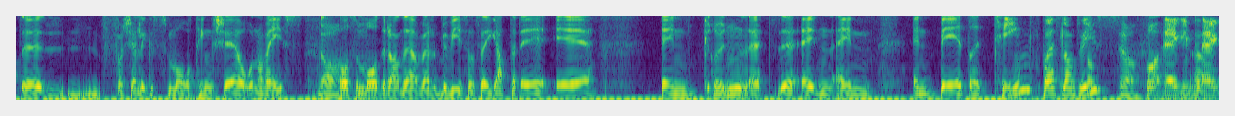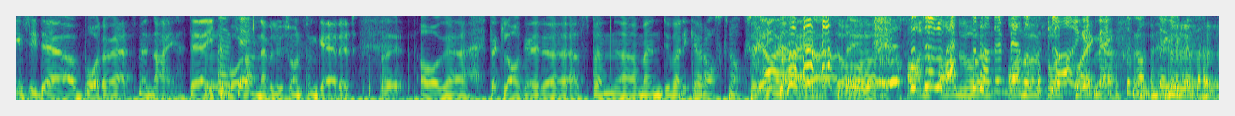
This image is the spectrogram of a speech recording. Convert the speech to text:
at uh, forskjellige småting skjer underveis. Ja. Og så må det der vel bevise seg at det er en grunn, et, en, en, en bedre ting, på et eller annet vis. Ja. Og egen, Egentlig det er både rett, men nei. Det er ikke okay. hvordan evolusjon fungerer. Og uh, beklager, uh, Espen, uh, men du var ikke rask nok til å si Ja, ja, ja, ja, det er. Så selv om Espen hadde en bedre forklaring enn meg, så vant jeg likevel.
